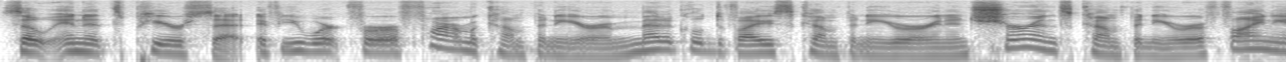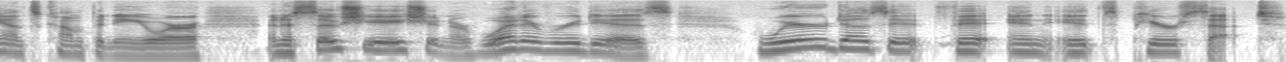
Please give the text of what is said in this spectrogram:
So, in its peer set, if you work for a pharma company or a medical device company or an insurance company or a finance company or an association or whatever it is, where does it fit in its peer set?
